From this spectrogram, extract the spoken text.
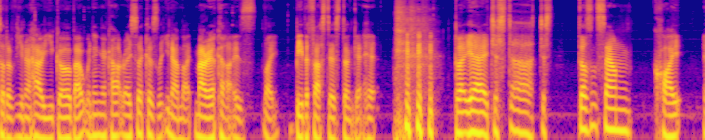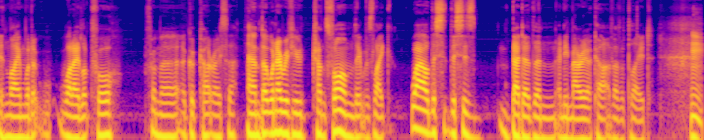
sort of you know how you go about winning a kart racer because you know like Mario Kart is like be the fastest don't get hit but yeah it just uh, just doesn't sound quite in line with what I look for from a, a good kart racer. Um, but when I reviewed Transformed, it was like, wow, this this is better than any Mario Kart I've ever played. Hmm.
